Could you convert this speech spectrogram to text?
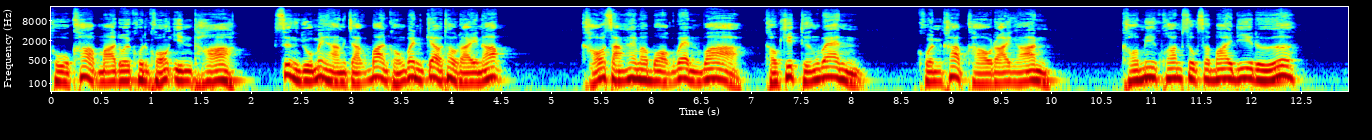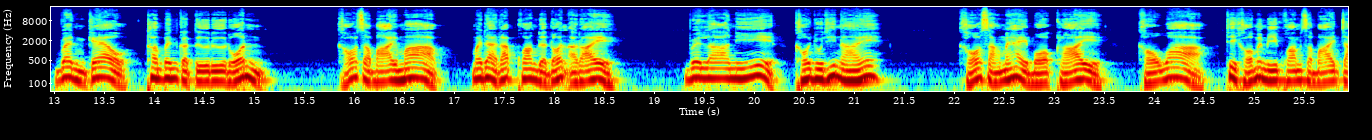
ถูกคาบมาโดยคนของอินทา ซึ่งอยู่ไม่ห่างจากบ้านของแว่นแก้วเท่าไหร่นัก เขาสั่งให้มาบอกแว่นว่า เขาคิดถึงแว่น คนคาบข่าวรายงาน เขามีความสุขสบายดีหรือ แว่นแก้วทำเป็นกระตือรือร้น เขาสบายมาก ไม่ได้รับความเดือดร้อนอะไร เวลานี้เขาอยู่ที่ไหน เขาสั่งไม่ให้บอกใคร เขาว่าที่เขาไม่มีความสบายใจ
